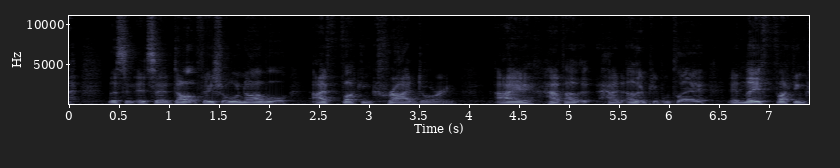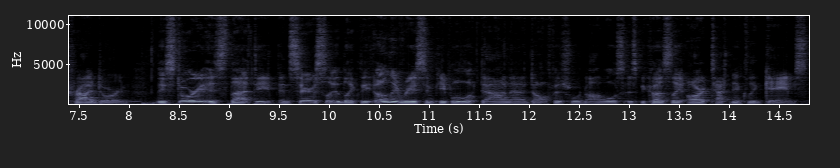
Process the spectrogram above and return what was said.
listen, it's an adult visual novel. I fucking cried during I have had other people play, and they fucking cried during. The story is that deep, and seriously, like the only reason people look down at adult visual novels is because they are technically games,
